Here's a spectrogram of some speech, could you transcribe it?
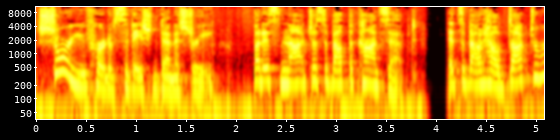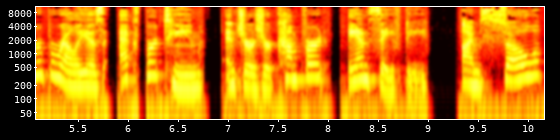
Sure, you've heard of sedation dentistry, but it's not just about the concept. It's about how Dr. Ruparelia's expert team ensures your comfort and safety. I'm so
